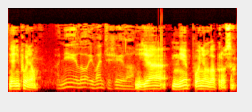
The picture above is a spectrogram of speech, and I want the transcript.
Я не понял. Я не понял вопроса.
